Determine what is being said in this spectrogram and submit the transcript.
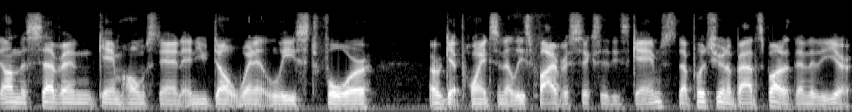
on the seven game homestand and you don't win at least four or get points in at least five or six of these games, that puts you in a bad spot at the end of the year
